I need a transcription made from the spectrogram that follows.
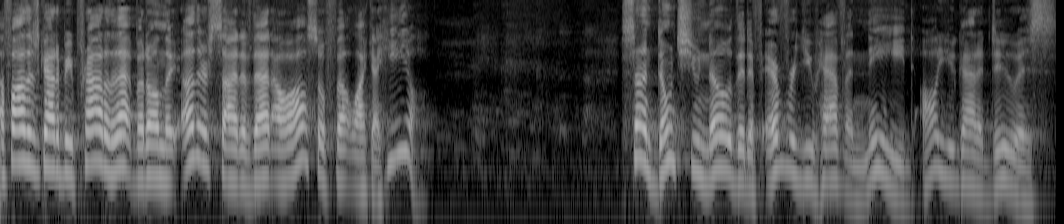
A father's got to be proud of that, but on the other side of that, I also felt like a heel. Son, don't you know that if ever you have a need, all you got to do is.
